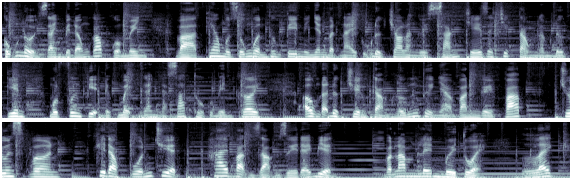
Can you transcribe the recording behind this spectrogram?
cũng nổi danh với đóng góp của mình và theo một số nguồn thông tin thì nhân vật này cũng được cho là người sáng chế ra chiếc tàu ngầm đầu tiên, một phương tiện được mệnh danh là sát thủ của biển khơi. Ông đã được truyền cảm hứng từ nhà văn người Pháp Jules Verne khi đọc cuốn truyện Hai vạn dặm dưới đáy biển. Vào năm lên 10 tuổi, Lake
